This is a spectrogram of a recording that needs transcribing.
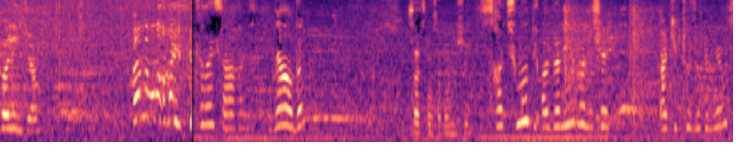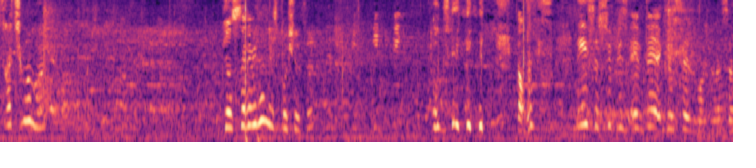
Şöyle yiyeceğim. Ben de bunu ay arkadaşlar ne aldım? Saçma sapan bir şey. Saçma diyor. Ay ben niye böyle şey erkek çocuğu gibiyim? Saçma mı? Gösterebilir miyiz poşeti? O değil. ya of. Neyse sürpriz evde gösteririm arkadaşlar.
